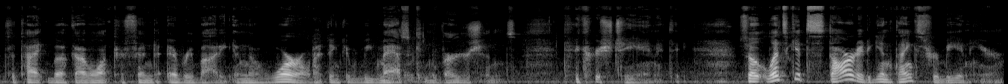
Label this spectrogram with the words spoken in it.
It's a type book I want to send to everybody in the world. I think there would be mass conversions to Christianity. So let's get started. Again, thanks for being here.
